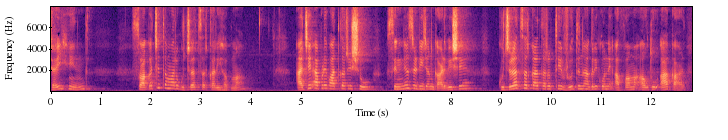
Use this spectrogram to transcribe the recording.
જય હિન્દ. સ્વાગત છે તમારું ગુજરાત સરકારી હબમાં. આજે આપણે વાત કરીશું સિનિયર સિટીઝન કાર્ડ વિશે. ગુજરાત સરકાર તરફથી વૃદ્ધ નાગરિકોને આપવામાં આવતું આ કાર્ડ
